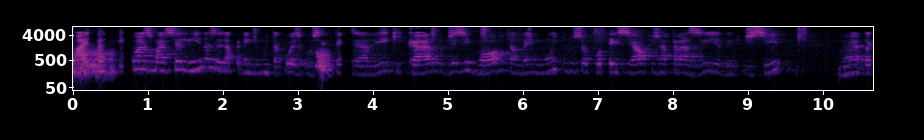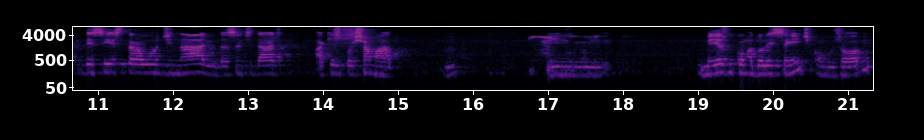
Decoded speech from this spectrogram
Mas ali, com as Marcelinas ele aprende muita coisa, com certeza. É ali que Carlos desenvolve também muito do seu potencial que já trazia dentro de si, né, desse extraordinário da santidade a que ele foi chamado. E mesmo como adolescente, como jovem,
